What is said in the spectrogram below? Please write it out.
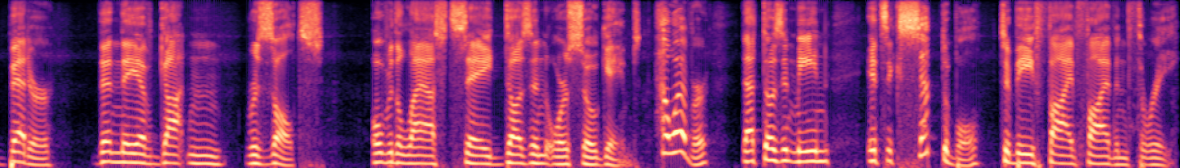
better than they have gotten results over the last, say, dozen or so games. However, that doesn't mean it's acceptable to be 5 5 and 3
